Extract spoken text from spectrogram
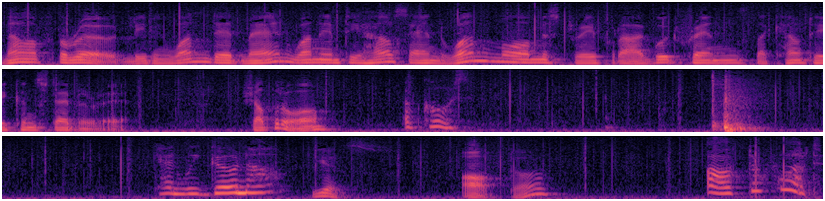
Now for the road, leaving one dead man, one empty house, and one more mystery for our good friends, the county constabulary. Shut the door. Of course. Can we go now? Yes. After? After what?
